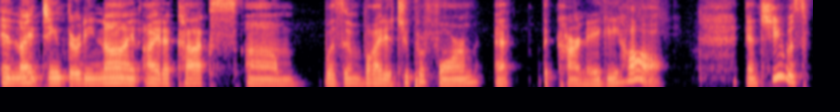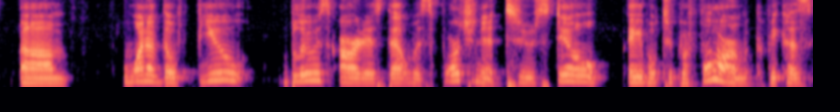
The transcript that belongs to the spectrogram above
In 1939, Ida Cox um, was invited to perform at the Carnegie Hall, and she was um, one of the few blues artists that was fortunate to still able to perform because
